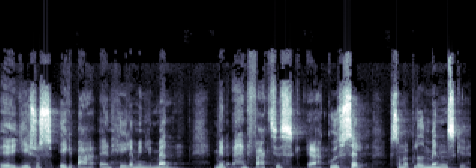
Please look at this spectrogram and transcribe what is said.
øh, Jesus ikke bare er en helt almindelig mand, men at han faktisk er Gud selv, som er blevet menneske.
